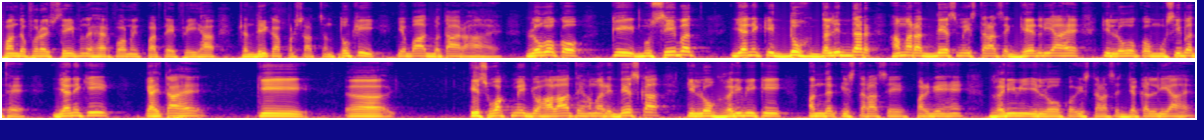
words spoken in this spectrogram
zegt de voorzitter van de hervormingspartij VH, चंद्रिका प्रसाद संतोखी ये बात बता रहा है। लोगों को कि मुसीबत यानी कि दुख दलिदर हमारा देश में इस तरह से घेर लिया है कि लोगों को मुसीबत है। यानी कि कहता है कि इस वक्त में जो हालात है हमारे देश का कि लोग गरीबी की अंदर इस तरह से पड़ गए हैं। गरीबी इन लोगों को इस तरह से जकड़ लिया है।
